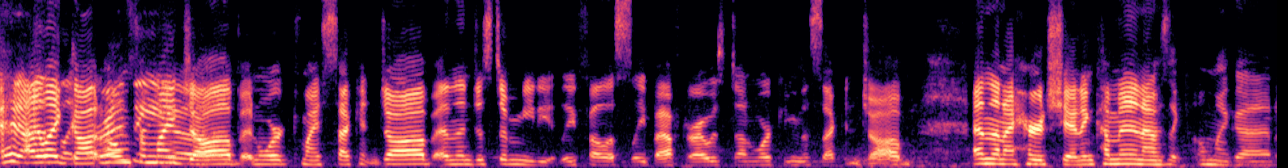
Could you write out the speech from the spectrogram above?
And I was like got home from my job and worked my second job and then just immediately fell asleep after I was done working the second job. And then I heard Shannon come in and I was like, "Oh my god,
